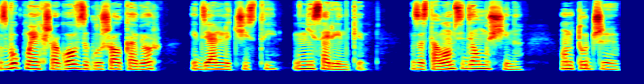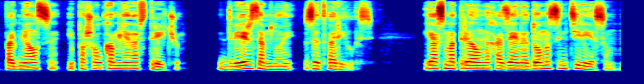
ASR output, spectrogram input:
Звук моих шагов заглушал ковер, идеально чистый, не соринки. За столом сидел мужчина. Он тут же поднялся и пошел ко мне навстречу. Дверь за мной затворилась. Я смотрела на хозяина дома с интересом.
